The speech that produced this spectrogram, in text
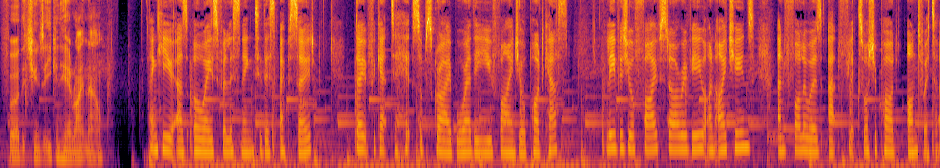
for the tunes that you can hear right now. Thank you, as always, for listening to this episode. Don't forget to hit subscribe wherever you find your podcast. Leave us your five star review on iTunes and follow us at FlixWatcherPod on Twitter.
